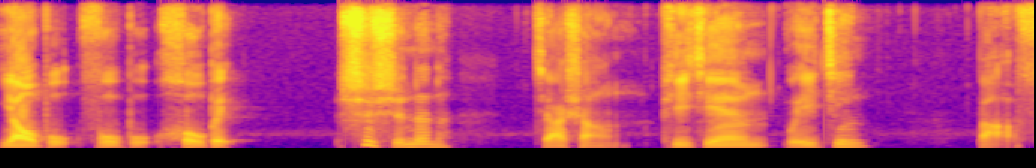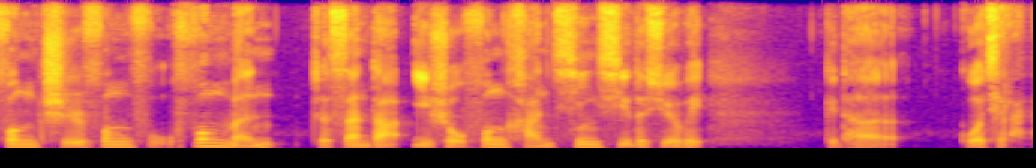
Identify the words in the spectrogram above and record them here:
腰部、腹部、后背，适时的呢，加上披肩围巾，把风池、风府、风门这三大易受风寒侵袭的穴位，给它裹起来，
